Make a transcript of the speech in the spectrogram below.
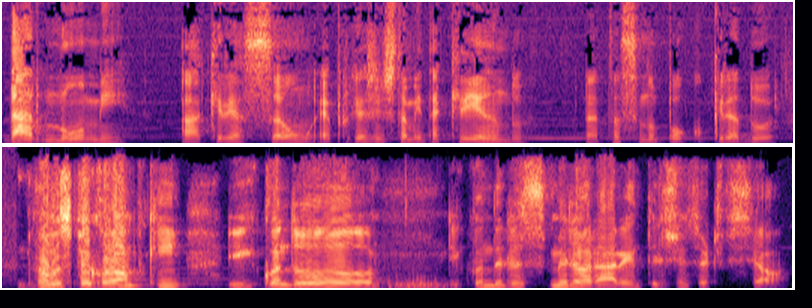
dar nome à criação é porque a gente também está criando. Está sendo um pouco criador. Vamos especular um pouquinho. E quando, e quando eles melhorarem a inteligência artificial?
